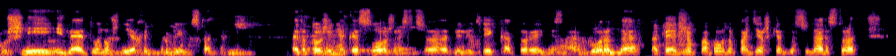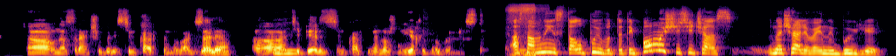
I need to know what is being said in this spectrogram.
ушли, и для этого нужно ехать в другие места Берлина. Это тоже некая сложность для людей, которые не знают города. Опять же, по поводу поддержки от государства. У нас раньше были сим-карты на вокзале, а mm-hmm. теперь за сим-картами нужно ехать в другое место. Основные столпы вот этой помощи сейчас в начале войны были.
